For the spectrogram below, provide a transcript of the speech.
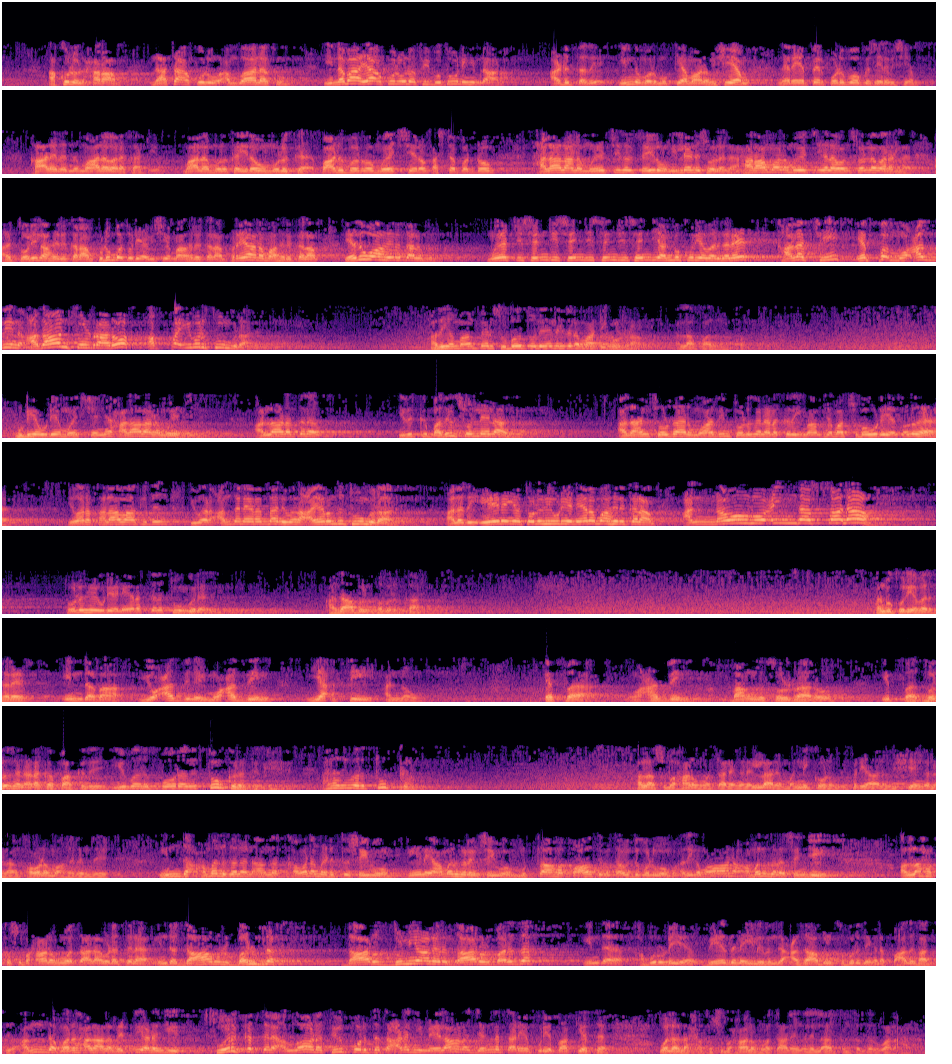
அகுலுல் ஹராம் லா தாக்குலு அம்வாலக்கும் இன்னமா யாகுலூன ஃபீ புதூனிஹிம் நாரா. அடுத்தது இன்னும் ஒரு முக்கியமான விஷயம். நிறைய பேர் பொடுபோக்கு செய்கிற விஷயம். காலையில இருந்து மாலை வர காட்டியும். மாலை முழுக்க இரவு முழுக்க. பாடுபடுறோம் முயற்சி செய்கிறோம் கஷ்டப்படுறோம். ஹலாலான முயற்சிகள் செய்கிறோம் இல்லைன்னு சொல்லலை. ஹராமான முயற்சிகளை அவன் சொல்ல வரல. அது தொழிலாக இருக்கலாம் குடும்பத்துடைய விஷயமாக இருக்கலாம் பிரயாணமாக இருக்கலாம். எதுவாக இருந்தாலும் முயற்சி செஞ்சு செஞ்சு செஞ்சு செஞ்சு அன்புக்குரியவர்களே கலச்சி எப்ப முஅத்தின் அதான் சொல்றாரோ அப்ப இவர் தூங்குறார். அதிகமான பேர் சுப தொழில இதுல மாட்டிக்கொள்றான் அல்லா பாதுகாப்பான் உடைய உடைய முயற்சி செஞ்ச ஹலாலான முயற்சி. அல்லா இடத்துல இதுக்கு பதில் சொல்லலாது அதான் சொல்றார் மாதின் தொழுகை நடக்குது இமாம் ஜமாத் சுபவுடைய தொழுகை. இவரை கலாவாக்கிட்டு இவர் அந்த நேரம் தான் இவர் அயர்ந்து தூங்குறார். அல்லது ஏனைய தொழுகையுடைய நேரமாக இருக்கலாம். தொழுகையுடைய நேரத்தில் தூங்குறது. அதாபுல் கபரு காரணம் அன்புக்குரியவர்களே இந்தமா யுஅத்தினில் முஅத்தின் முஅத்தின் பாங்கு சொல்றாரோ இப்ப தொழுகை நடக்க பாக்குது இவர் போறது தூக்குறதுக்கு அல்லது இவர் தூக்கம். அல்லா சுபஹானஹு எங்கள் எல்லாரும் மன்னிக்கணும். இப்படியான விஷயங்களை நான் கவனமாக இருந்து இந்த அமல்களை நாங்க கவனம் எடுத்து செய்வோம். ஏனைய அமல்களையும் செய்வோம். முற்றாக பாவத்துக்கு தவிர்த்து கொள்வோம். அதிகமான அமல்களை செஞ்சு அல்லாஹாக்கு சுபஹானஹு விடத்துல இந்த தாருல் பர்சக் தாரு துனியால இருந்து தாருல் பர்சக் இந்த கபருடைய வேதனையிலிருந்து அதாபுல் கபரு எங்களை பாதுகாத்து அந்த மறுஹலால வெற்றி அடைஞ்சி சுவர்க்கத்தில் அல்லாஹ்வோட திருப்பொருத்தத்தை அடைஞ்சி மேலான ஜன்னத்தை அடையக்கூடிய பாக்கியத்தை வல்ல அல்லாஹ் சுபஹானுவத்தாலா எங்கள் எல்லாருக்கும் தந்தருவானாக.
